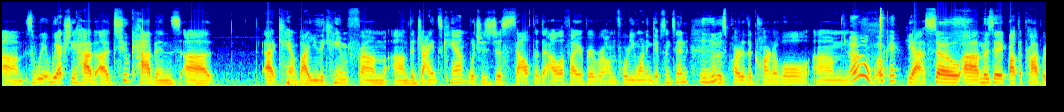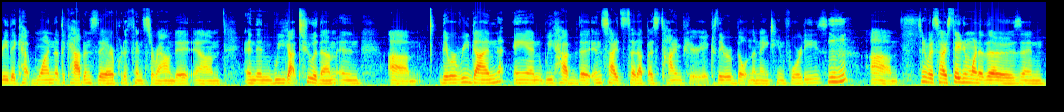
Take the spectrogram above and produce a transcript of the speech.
Um, so we, we actually have uh, two cabins uh, at Camp Bayou. They came from um, the Giants Camp, which is just south of the Alafia River on 41 in Gibsonton. It was part of the carnival. Um, Oh, okay. yeah, so uh, Mosaic bought the property. They kept one of the cabins there, put a fence around it, um, and then we got two of them, and um, they were redone. And we have the inside set up as time period because they were built in the 1940s. Um, so anyway, so I stayed in one of those, and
